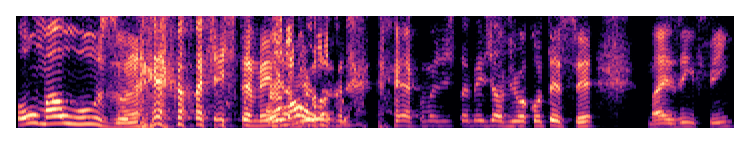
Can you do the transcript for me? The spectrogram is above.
ou mau uso, né? a gente também ou já viu, é, como a gente também já viu acontecer, mas enfim,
